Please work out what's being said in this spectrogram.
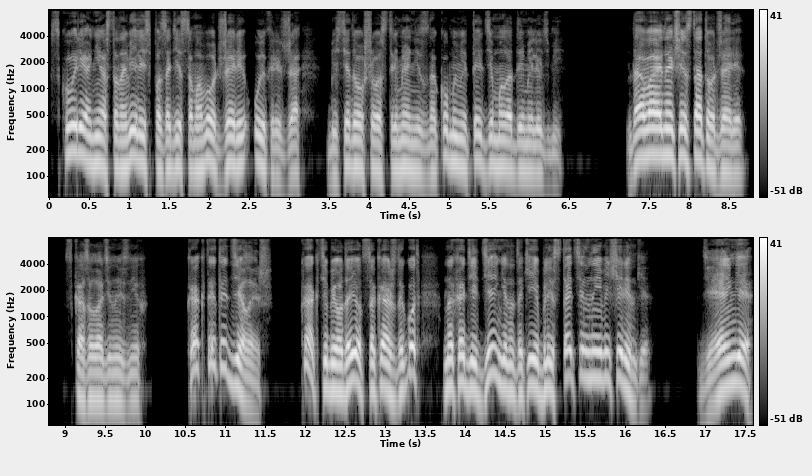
Вскоре они остановились позади самого Джерри Улькриджа, беседовавшего с тремя незнакомыми Тедди молодыми людьми. «Давай на чистоту, Джерри», — сказал один из них. «Как ты это делаешь? Как тебе удается каждый год находить деньги на такие блистательные вечеринки?» «Деньги?»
